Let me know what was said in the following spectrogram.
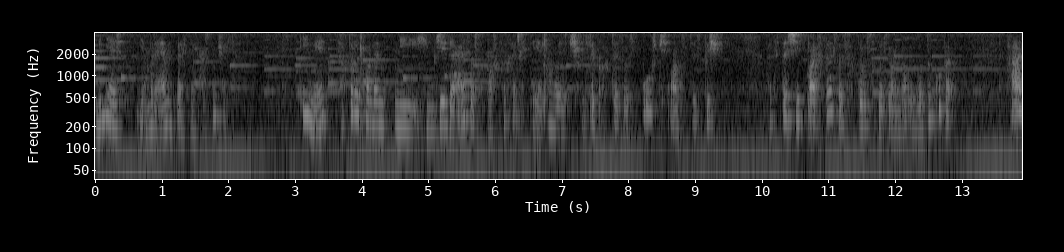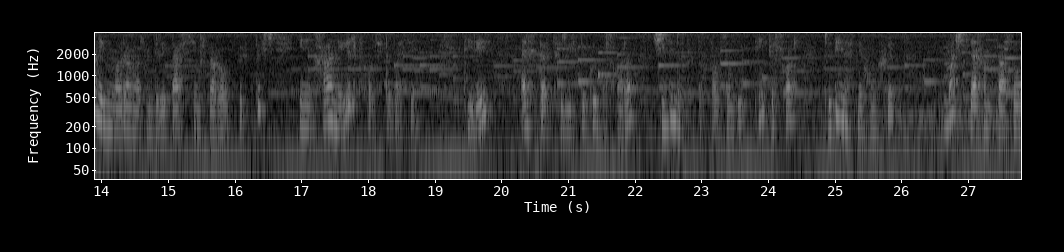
Миний арьс ямар аймаг байсныг харсан ч болсон. Тийм ээ, согтууруулах унданы хэмжээг аль болох багасгах хэрэгтэй. Ялангуяа чихэрлэг коктейл бол бүрч онц зүйл биш. Хаттай шиг барагтай л бол согтууруулах төрлийн ундаа уудаггүй бай. Хаа нэгэн оройн хоолн дээрээ дарс шимж байгаа үзэгдэгч энэ нь хаа нэг л тохиолддог байсан юм. Тэрээр архитаас хэрэгэлдэггүй болохоор шингэн нутагдах зовлонгүй тэнч болохоор төдий насны хүн гэхэд маш сайхан залуу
